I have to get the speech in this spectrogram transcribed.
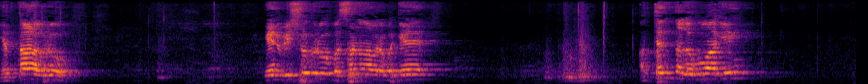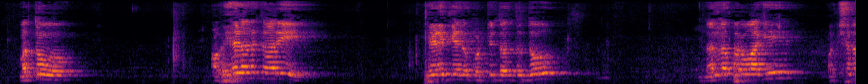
ಯತ್ನಾಳ್ ಅವರು ಏನು ವಿಶ್ವಗುರು ಬಸವಣ್ಣನವರ ಬಗ್ಗೆ ಅತ್ಯಂತ ಲಘುವಾಗಿ ಮತ್ತು ಅವಹೇಳನಕಾರಿ ಹೇಳಿಕೆಯನ್ನು ಕೊಟ್ಟಿದ್ದಂಥದ್ದು ನನ್ನ ಪರವಾಗಿ, ಪಕ್ಷದ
